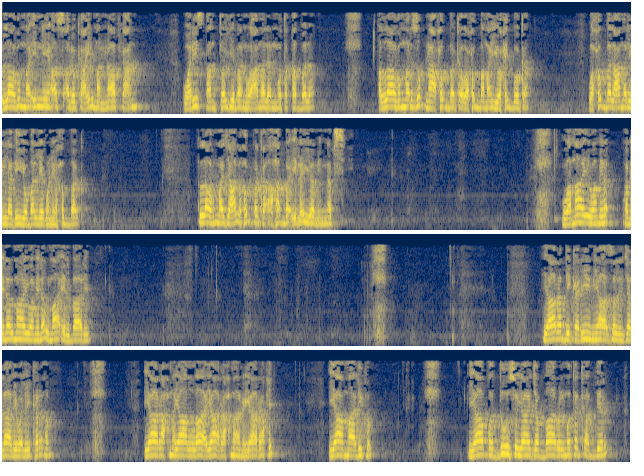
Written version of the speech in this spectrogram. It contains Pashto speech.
اللهم انی اسالک علما نافعا ورزقا طیبا وعملا متقبلا اللهم ارزقنا حبك وحب من يحبك وحب العمل الذي يبلغني حبك اللهم اجعل حبك احب الي من نفسي وماء ومن, ومن الماء ومن الماء البارد يا رب كريم يا ذا الجلال والإكرام يا رحم يا الله يا رحمن يا رحيم يا مالك يا قدوس يا جبار المتكبر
